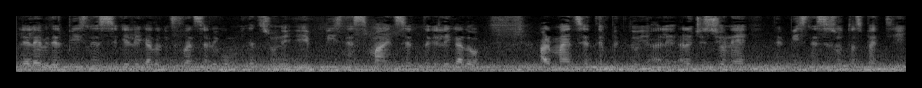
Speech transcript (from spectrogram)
le leve del business che è legato all'influenza delle comunicazioni e business mindset che è legato al mindset imprenditoriale, alla gestione del business sotto aspetti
